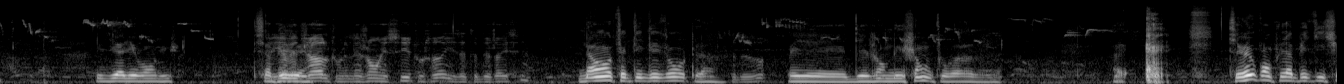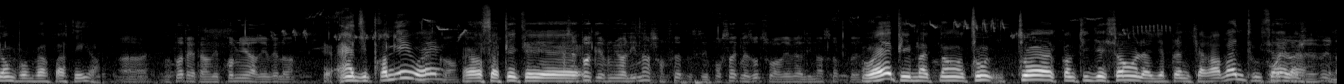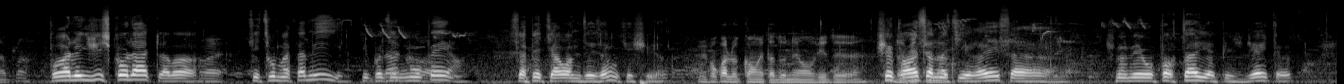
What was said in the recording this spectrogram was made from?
il dit, elle est vendue. Ça Il y avait déjà tous les gens ici, tout ça, ils étaient déjà ici? Non, c'était des autres, là. C'était des autres des gens méchants, tu vois. C'est eux qui ont fait la pétition pour me faire partir. Ah ouais. Donc toi, t'as été un des premiers à arriver là. Un des premiers, ouais. Alors ça fait que. C'est toi qui es venu à Linas en fait, c'est pour ça que les autres sont arrivés à Linas après. Ouais, puis maintenant, tout- toi, quand tu descends, là, il y a plein de caravanes, tout ça, Ouais, là. j'ai vu, il y en a plein. Pour aller jusqu'au lac, là-bas. Ouais. C'est toute ma famille, du côté de mon père. Ça fait 42 ans que je suis là. Mais pourquoi le camp t'a donné envie de. Je sais pas, ça là? m'a tiré, ça... je me mets au portail et puis je jette. hein.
